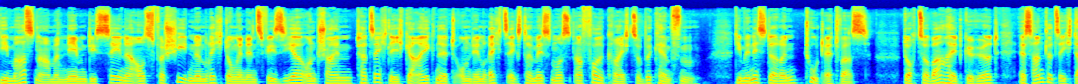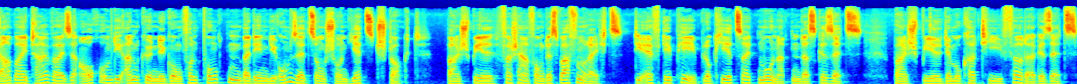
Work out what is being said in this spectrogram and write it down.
Die Maßnahmen nehmen die Szene aus verschiedenen Richtungen ins Visier und scheinen tatsächlich geeignet, um den Rechtsextremismus erfolgreich zu bekämpfen. Die Ministerin tut etwas. Doch zur Wahrheit gehört, es handelt sich dabei teilweise auch um die Ankündigung von Punkten, bei denen die Umsetzung schon jetzt stockt. Beispiel Verschärfung des Waffenrechts. Die FDP blockiert seit Monaten das Gesetz. Beispiel Demokratiefördergesetz.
